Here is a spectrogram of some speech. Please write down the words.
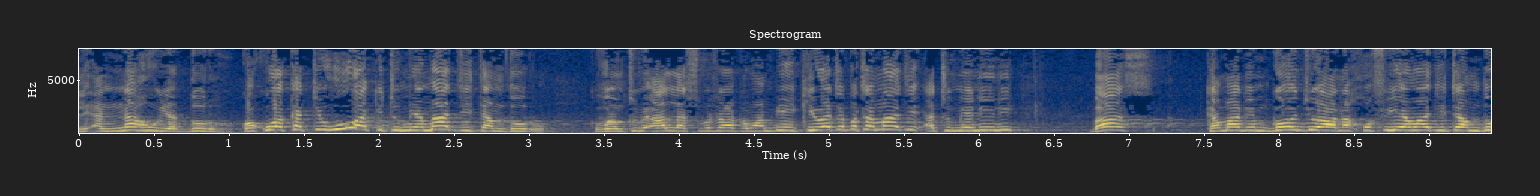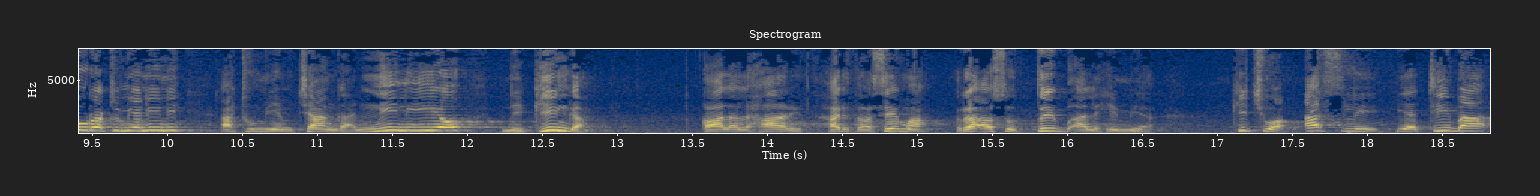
liannahu yadhuru. Kwa kuwa wakati huu akitumia maji itamdhuru. Kwa hivyo mtume Allah subhanahu wa ta'ala akamwambia ikiwa atapata maji atumie nini? Bas kama ni mgonjwa anahofia maji itamdhuru atumie nini? Atumie mchanga. Nini hiyo? Ni kinga. Qala al-harith. Harith anasema ra'su tib al-himya. Kichwa asli ya tiba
